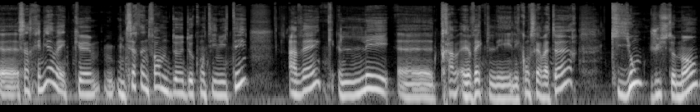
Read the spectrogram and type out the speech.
euh, s'inscrit bien avec une certaine forme de, continuité avec les, avec les, conservateurs qui ont justement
